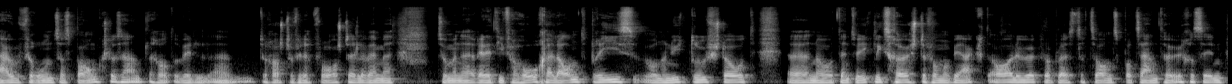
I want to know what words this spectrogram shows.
auch für uns als Bank schlussendlich, oder? Weil äh, du kannst dir vielleicht vorstellen, wenn man zu einem relativ hohen Landpreis, wo noch nichts draufsteht, äh, noch die Entwicklungskosten vom Objekt anschaut, die plötzlich 20 Prozent höher sind,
